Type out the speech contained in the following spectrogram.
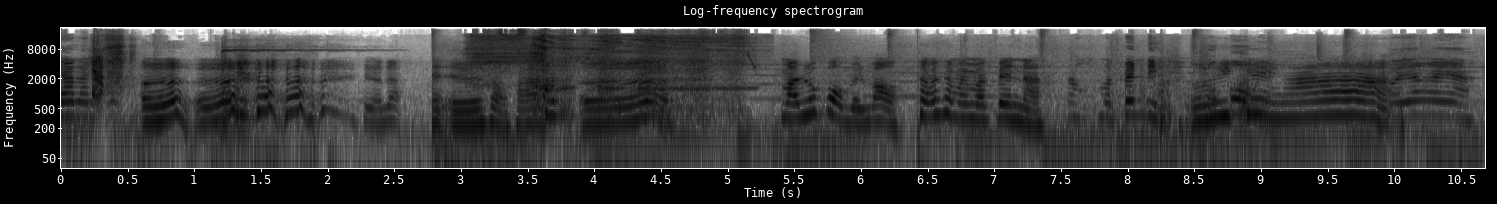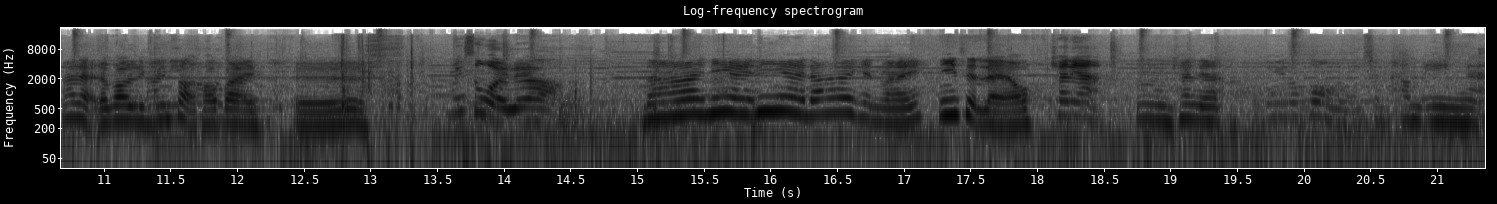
ด้านนั้นเออ เออ อย่างนั้นอะ เออสองข้าง เออมาลูกโป่งเป็นเปล่าทำไมทำไมมันเป็นน่ะอ้าวมันเป็นดิเอ้ย ลูกโป่เก่งอะแล้วยังไงอะ นั่นแหละแล้วก็ลิปบิ้นสอดเข้าไป เออ ไม่สวยเลยอะ ได้นี่ไงนี่ไงได้เห็นไหมนี่เสร็จแล้ว แค่เนี้ยอืมแค่เนี้ยนี่ลูกโป่งนี้ฉันทำเองอะ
